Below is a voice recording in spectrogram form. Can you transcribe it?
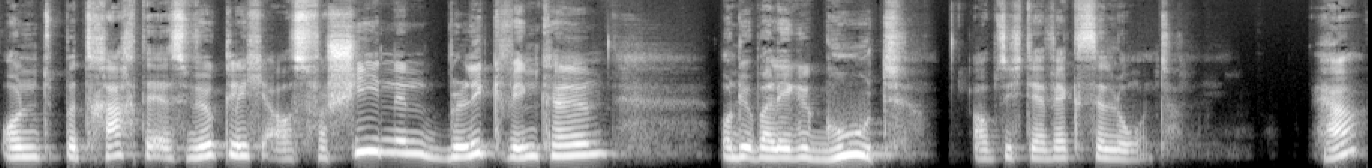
und betrachte es wirklich aus verschiedenen Blickwinkeln und überlege gut, ob sich der Wechsel lohnt. Ja,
